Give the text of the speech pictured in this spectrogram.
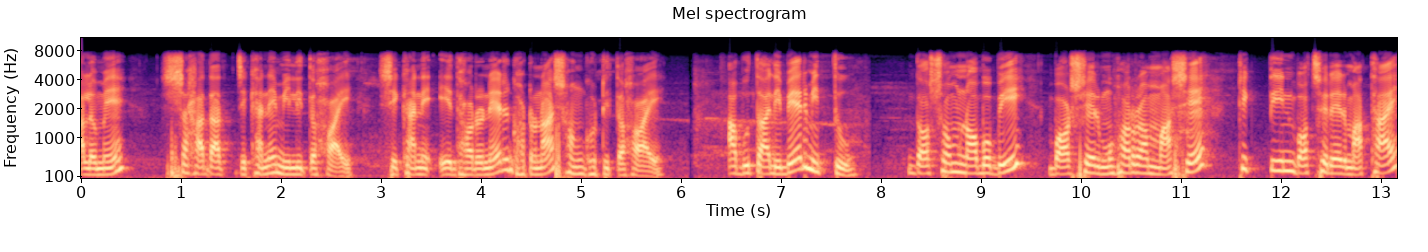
আলমে শাহাদাত যেখানে মিলিত হয়, সেখানে এ ধরনের ঘটনা সংঘটিত হয়। আবু তালিবের মৃত্যু। দশম নববী বর্ষের মুহরম মাসে ঠিক তিন বছরের মাথায়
